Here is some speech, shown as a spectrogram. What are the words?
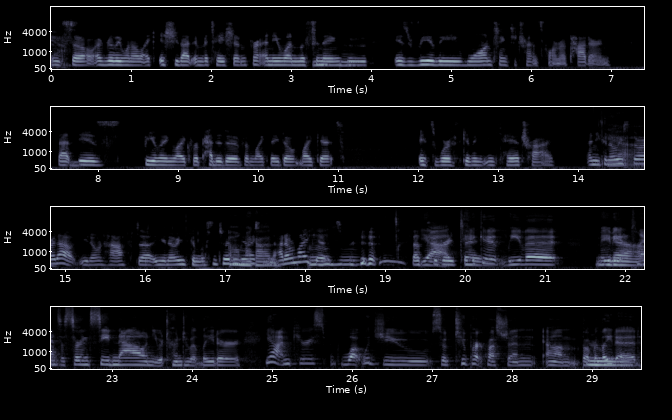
And so I really want to like issue that invitation for anyone listening hmm who is really wanting to transform a pattern that Mm. is feeling like repetitive and like they don't like it. It's worth giving EK a try. And you can always throw it out. You don't have to, you know, you can listen to it Oh and be like, God. I don't like it. hmm That's the Yeah. great Take it, leave it. Maybe it plants a certain seed now and you return to it later. Yeah, I'm curious, what would you, so two part question, um, but Mm. related.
